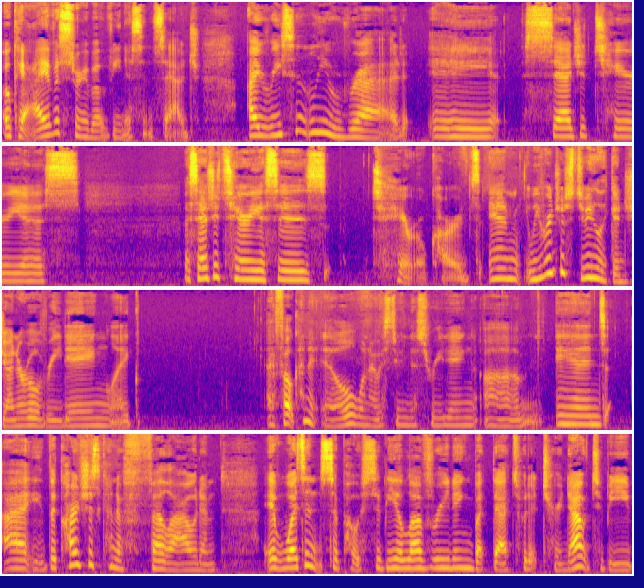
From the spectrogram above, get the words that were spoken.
Okay, I have a story about Venus in Sag. I recently read a Sagittarius a Sagittarius's tarot cards and we were just doing like a general reading like I felt kind of ill when I was doing this reading, um, and I the cards just kind of fell out, and it wasn't supposed to be a love reading, but that's what it turned out to be.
